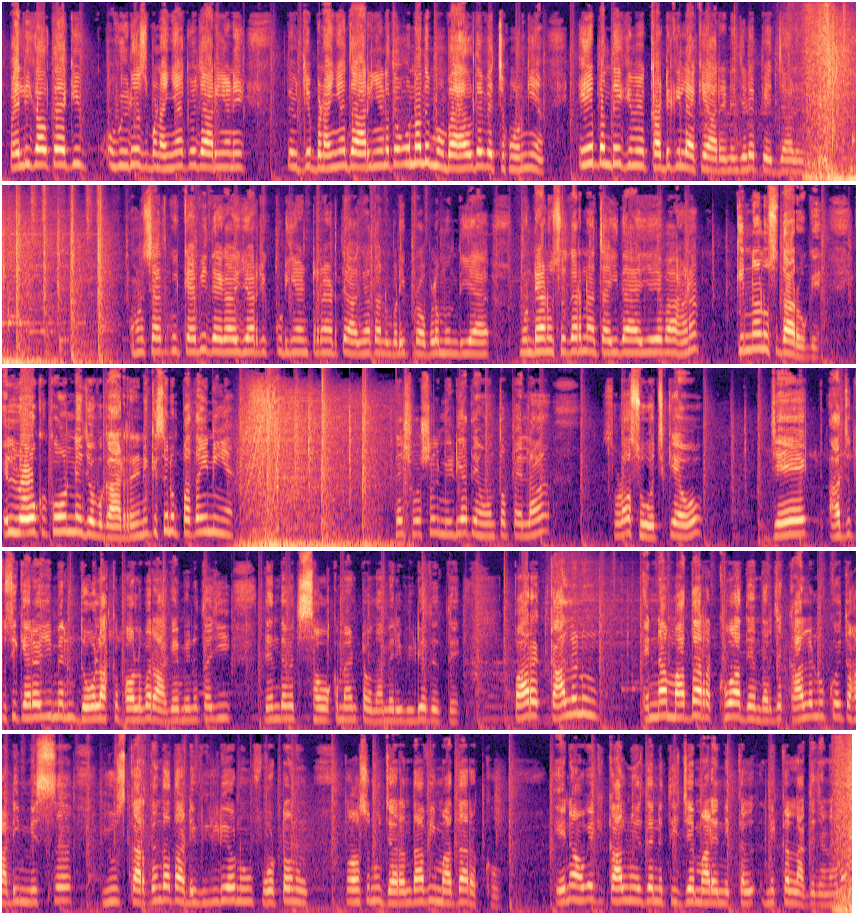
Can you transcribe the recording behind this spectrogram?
ਪਹਿਲੀ ਗੱਲ ਤਾਂ ਹੈ ਕਿ ਉਹ ਵੀਡੀਓਜ਼ ਬਣਾਈਆਂ ਕਿਉਂ ਜਾ ਰਹੀਆਂ ਨੇ? ਤੇ ਜੇ ਬਣਾਈਆਂ ਜਾ ਰਹੀਆਂ ਨੇ ਤਾਂ ਉਹਨਾਂ ਦੇ ਮੋਬਾਈਲ ਦੇ ਵਿੱਚ ਹੋਣਗੀਆਂ। ਇਹ ਬੰਦੇ ਕਿਵੇਂ ਕੱਢ ਕੇ ਲੈ ਕੇ ਆ ਰਹੇ ਨੇ ਜਿਹੜੇ ਪੇਜਾਂ ਵਾਲੇ ਹੁਣ ਸ਼ਾਇਦ ਕੋਈ ਕਹਿ ਵੀ ਦੇਗਾ, ਯਾਰ ਜੇ ਕੁੜੀਆਂ ਇੰਟਰਨੈਟ ਤੇ ਆ ਗਈਆਂ, ਤੁਹਾਨੂੰ ਬੜੀ ਪ੍ਰੋਬਲਮ ਹੁੰਦੀ ਹੈ। ਮੁੰਡਿਆਂ ਨੂੰ ਸੁਧਰਨਾ ਚਾਹੀਦਾ ਹੈ, ਇਹ ਵਾ, ਹਨਾ? ਕਿੰਨਾਂ ਨੂੰ ਸੁਧਾਰੋਗੇ? ਇਹ ਲੋਕ ਕੌਣ ਨੇ ਜੋ ਵਿਗਾੜ ਰਹੇ ਨੇ? ਕਿਸੇ ਨੂੰ ਪਤਾ ਹੀ ਨਹੀਂ ਹੈ। ਤੇ ਸੋਸ਼ਲ ਮੀਡੀਆ ਤੇ ਆਉਣ ਤੋਂ ਪਹਿਲਾਂ ਥੋੜਾ ਸੋਚ ਕੇ ਆਓ। ਜੇ ਅੱਜ ਤੁਸੀਂ ਕਹਿ ਰਹੇ ਹੋ ਜੀ ਮੈਨੂੰ 2 ਲੱਖ ਫਾਲੋਅਰ ਆ ਗਏ, ਮੈਨੂੰ ਤਾਂ ਜੀ ਦਿਨ ਦੇ ਵਿੱਚ 100 ਕਮੈਂਟ ਆਉਂਦਾ ਮੇਰੀ ਵੀਡੀਓ ਦੇ ਉੱਤੇ। ਪਰ ਕੱਲ ਨੂੰ ਇੰਨਾ ਮਾਦਾ ਰੱਖੋ ਆ ਦੇ ਅੰਦਰ, ਜੇ ਕੱਲ ਨੂੰ ਕੋਈ ਤੁਹਾਡੀ ਮਿਸ ਯੂਜ਼ ਕਰ ਦਿੰਦਾ ਤੁਹਾਡੀ ਵੀਡੀਓ ਨੂੰ ਫੋਟੋ ਨੂੰ, ਤਾਂ ਉਸ ਨੂੰ ਜਰਨ ਦਾ ਵੀ ਮਾਦਾ ਰੱਖੋ। ਇਹ ਨਾ ਹੋਵੇ ਕਿ ਕੱਲ ਨੂੰ ਇਸ ਦੇ ਨਤੀਜੇ ਮਾੜੇ ਨਿਕਲ, ਨਿਕਲਣ ਲੱਗ ਜਾਣਾ ਨਾ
